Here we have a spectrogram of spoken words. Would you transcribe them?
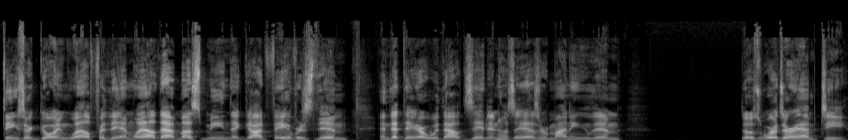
things are going well for them, well, that must mean that God favors them and that they are without sin. And Hosea is reminding them those words are empty.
